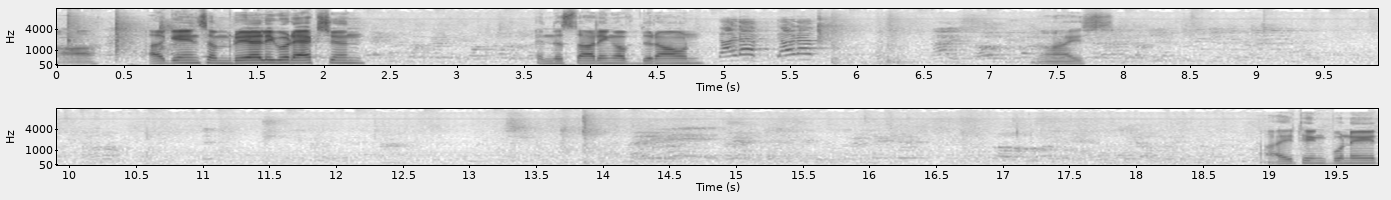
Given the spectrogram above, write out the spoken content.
uh, again some really good action in the starting of the round. Guard up, guard up. Nice. I think Puneet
